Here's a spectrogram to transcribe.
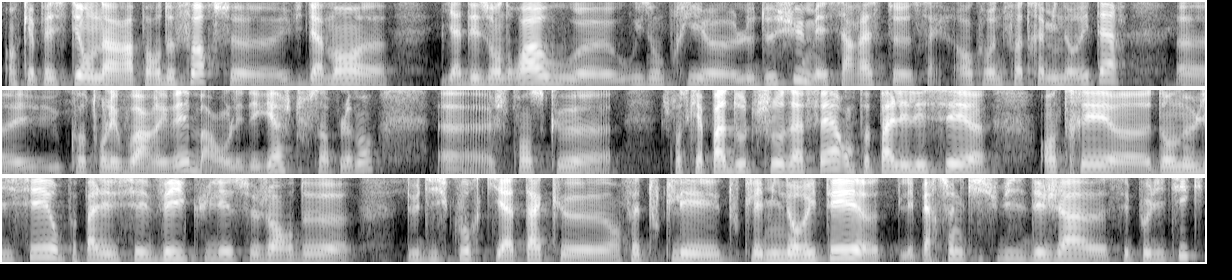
en capacité, on a un rapport de force. évidemment, il y a des endroits où, euh, ils ont pris euh, le dessus, mais ça reste encore une fois très minoritaire. Euh, quand on les voit arriver, bah, on les dégage tout simplement. Je pense je pense qu'il n'y a pas d'autre chose à faire. On peut pas les laisser entrer dans nos lycées. On peut pas les laisser véhiculer ce genre de, de discours qui attaquent euh, en fait toutes les toutes les minorités, euh, les personnes qui subissent déjà euh, ces politiques.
